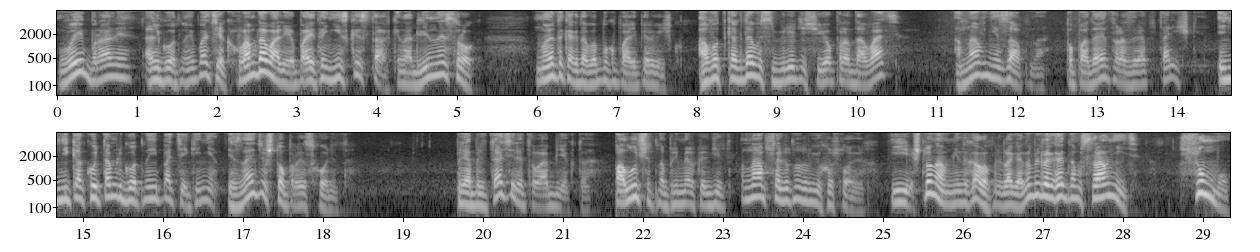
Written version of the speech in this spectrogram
вы брали льготную ипотеку. Вам давали ее по этой низкой ставке на длинный срок. Но это когда вы покупали первичку. А вот когда вы соберетесь ее продавать, она внезапно попадает в разряд вторички. И никакой там льготной ипотеки нет. И знаете, что происходит? Приобретатель этого объекта получит, например, кредит на абсолютно других условиях. И что нам Недыхалов предлагает? Он предлагает нам сравнить сумму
